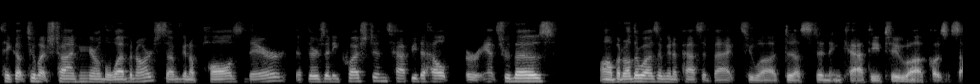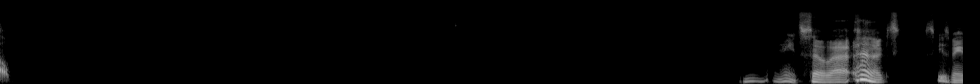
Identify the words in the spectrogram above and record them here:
take up too much time here on the webinar, so I'm going to pause there. If there's any questions, happy to help or answer those. Uh, but otherwise, I'm going to pass it back to uh, Dustin and Kathy to uh, close us out. All right, so uh, excuse me,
